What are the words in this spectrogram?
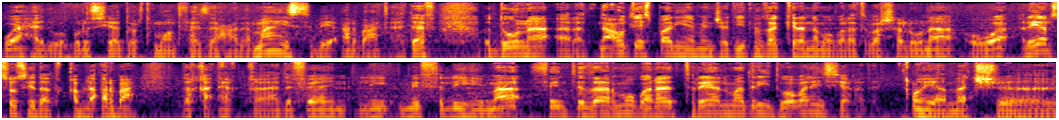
واحد وبروسيا دورتموند فاز على مايس بأربعة أهداف دون أرد. نعود لإسبانيا من جديد نذكر أن مباراة برشلونة وريال سوسيداد قبل أربع دقائق هدفين لمثلهما في انتظار مباراة ريال مدريد وفالنسيا غدا. Oui, un match euh,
